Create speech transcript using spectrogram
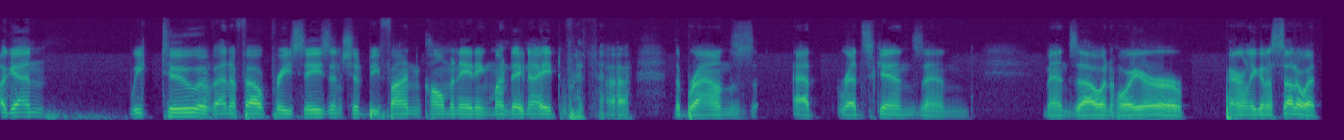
again, week two of NFL preseason should be fun, culminating Monday night with uh, the Browns at Redskins, and Manziel and Hoyer are apparently going to settle it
